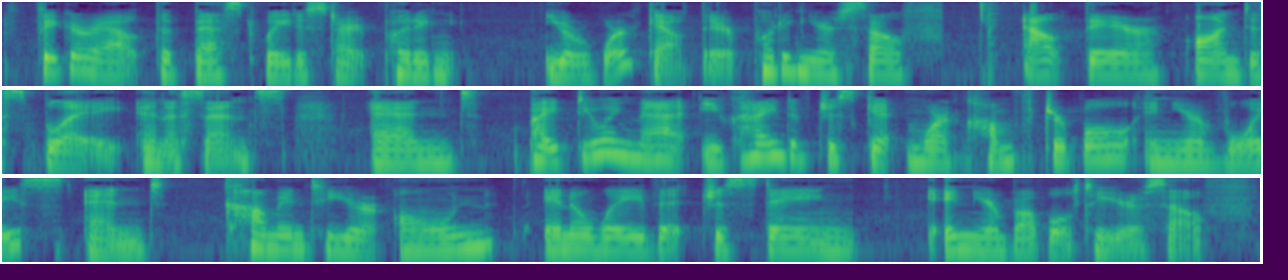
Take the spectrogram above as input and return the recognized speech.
figure out the best way to start putting your work out there, putting yourself out there on display in a sense. And by doing that, you kind of just get more comfortable in your voice and come into your own in a way that just staying in your bubble to yourself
